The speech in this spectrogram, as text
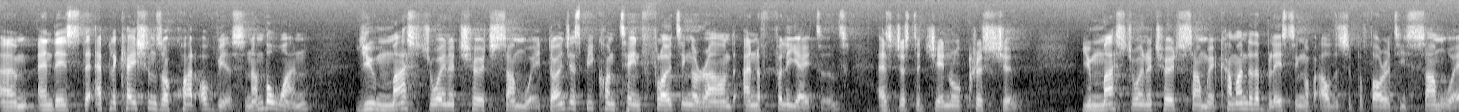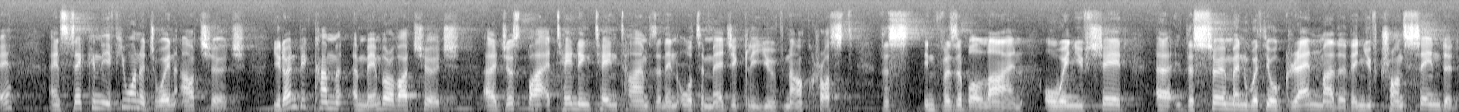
Um, and there's, the applications are quite obvious. Number one, you must join a church somewhere. Don't just be content floating around unaffiliated as just a general Christian. You must join a church somewhere. Come under the blessing of eldership authority somewhere. And secondly, if you want to join our church, you don't become a member of our church uh, just by attending 10 times and then automatically you've now crossed this invisible line, or when you've shared uh, the sermon with your grandmother, then you've transcended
